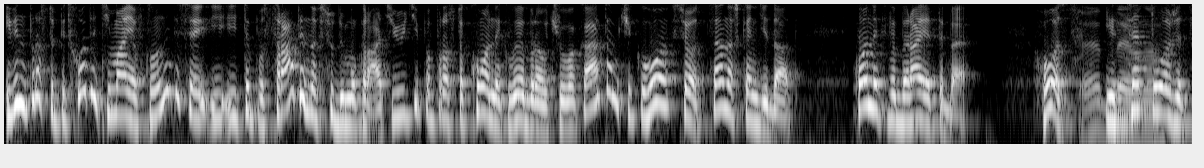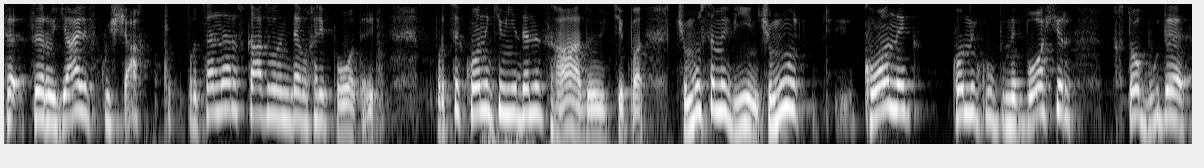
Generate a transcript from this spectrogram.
І він просто підходить і має вклонитися і, і типу, срати на всю демократію. Типу, просто коник вибрав чувака там чи кого, все, це наш кандидат. Коник вибирає тебе. Гос, Це і це теж це, це рояль в кущах. Це- Про це не розказували ніде в Гаррі Поттері. Про цих коників ніде не згадують. Типу, чому саме він? Чому коник, конику не похір, хто буде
